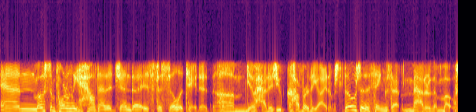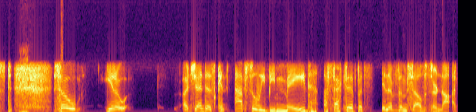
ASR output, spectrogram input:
and most importantly, how that agenda is facilitated. Um, you know, how did you cover the items? Those are the things that matter the most. So, you know, agendas can absolutely be made effective, but in of themselves they're not.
